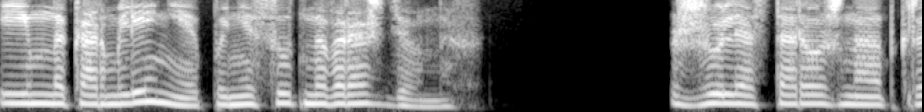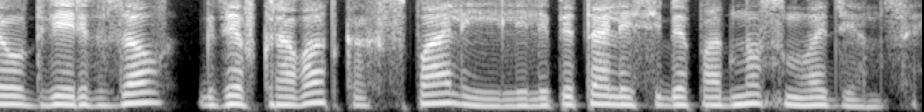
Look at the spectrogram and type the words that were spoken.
и им на кормление понесут новорожденных. Жюль осторожно открыл дверь в зал, где в кроватках спали или лепетали себе под нос младенцы.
